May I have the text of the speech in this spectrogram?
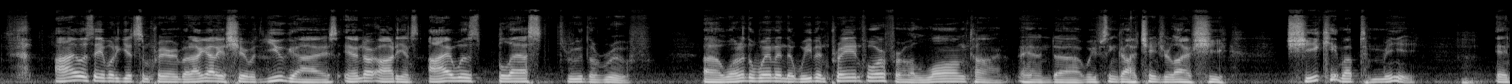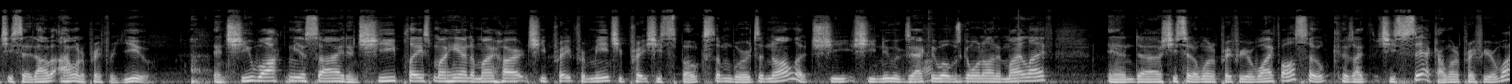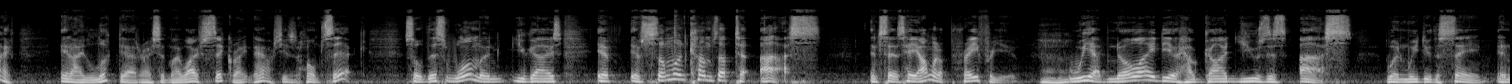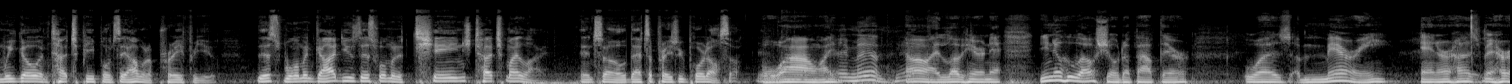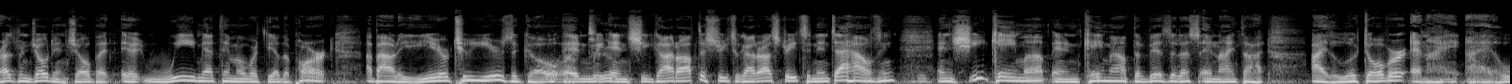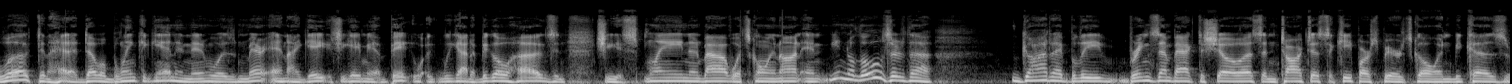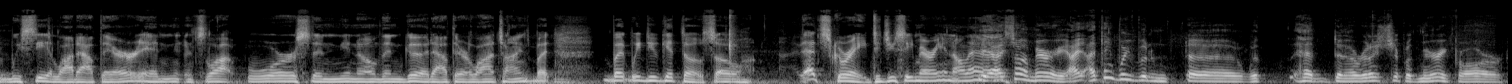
I was able to get some prayer in, but I got to share with you guys and our audience. I was blessed through the roof. Uh, one of the women that we've been praying for for a long time, and uh, we've seen God change her life. She she came up to me and she said, "I, I want to pray for you." And she walked me aside and she placed my hand on my heart and she prayed for me and she prayed. She spoke some words of knowledge. She she knew exactly what was going on in my life, and uh, she said, "I want to pray for your wife also because she's sick. I want to pray for your wife." And I looked at her. I said, "My wife's sick right now. She's at home sick." So this woman, you guys, if if someone comes up to us and says, "Hey, I want to pray for you," we have no idea how God uses us when we do the same, and we go and touch people and say, "I want to pray for you." This woman, God used this woman to change, touch my life, and so that's a praise report also. Wow. I, Amen. Yeah. Oh, I love hearing that. You know who else showed up out there was Mary and her husband. Her husband Joe didn't show, but it, we met them over at the other park about a year, two years ago, Oh, and we, and she got off the streets. We got her off the streets and into housing, and she came up and came out to visit us. And I thought. I looked over and I, I looked and I had a double blink again and it was Mary and I gave she gave me a big we got a big old hugs and she explained about what's going on and you know those are the God, I believe, brings them back to show us and talk to us to keep our spirits going because we see a lot out there and it's a lot worse than you know than good out there a lot of times. But but we do get those, so that's great. Did you see Mary and all that? Yeah, I saw Mary. I, I think we've been uh, with had a relationship with Mary for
